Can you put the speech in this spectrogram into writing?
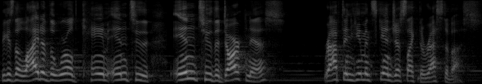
Because the light of the world came into, into the darkness, wrapped in human skin, just like the rest of us.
